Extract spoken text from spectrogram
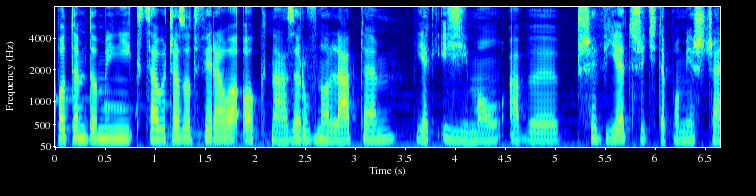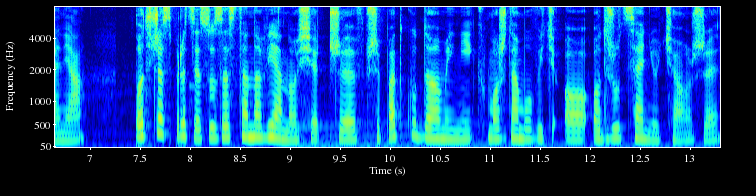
Potem Dominik cały czas otwierała okna, zarówno latem, jak i zimą, aby przewietrzyć te pomieszczenia. Podczas procesu zastanawiano się, czy w przypadku Dominik można mówić o odrzuceniu ciąży.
